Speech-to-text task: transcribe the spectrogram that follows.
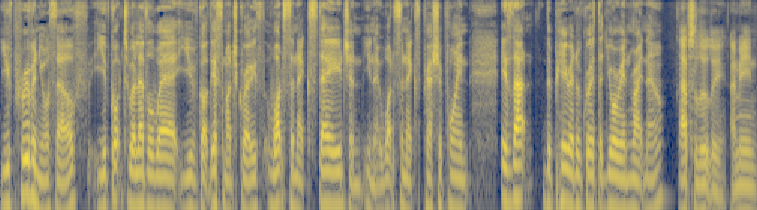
you've proven yourself, you've got to a level where you've got this much growth. What's the next stage? And, you know, what's the next pressure point? Is that the period of growth that you're in right now? Absolutely. I mean,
